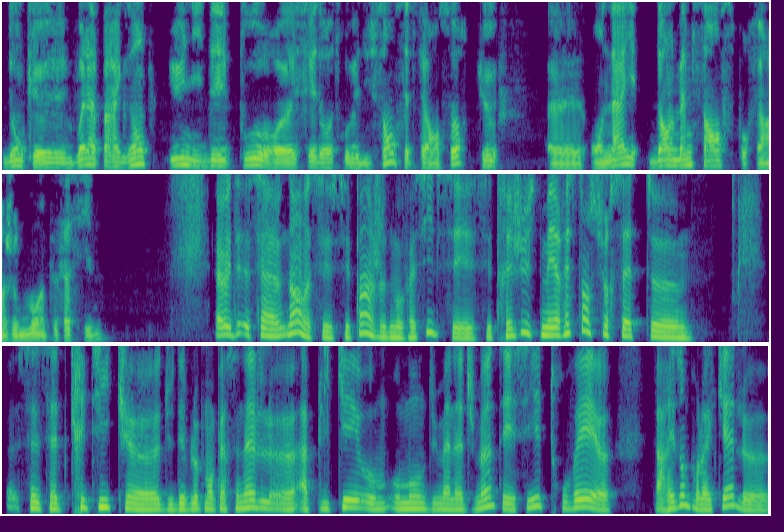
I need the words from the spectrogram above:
Donc euh, voilà, par exemple, une idée pour euh, essayer de retrouver du sens, c'est de faire en sorte que euh, on aille dans le même sens, pour faire un jeu de mots un peu facile. Ah c'est non, c'est pas un jeu de mots facile, c'est très juste. Mais restons sur cette cette critique du développement personnel appliquée au, au, monde du management et essayer de trouver la raison pour laquelle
